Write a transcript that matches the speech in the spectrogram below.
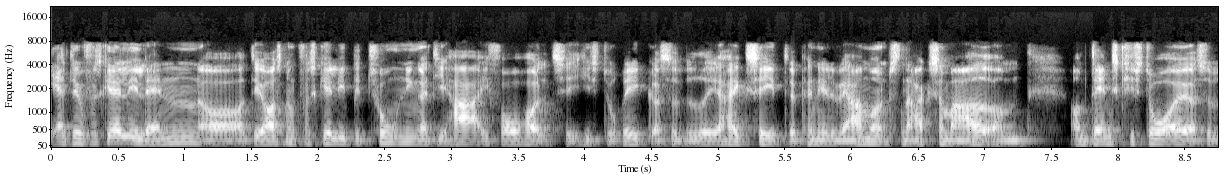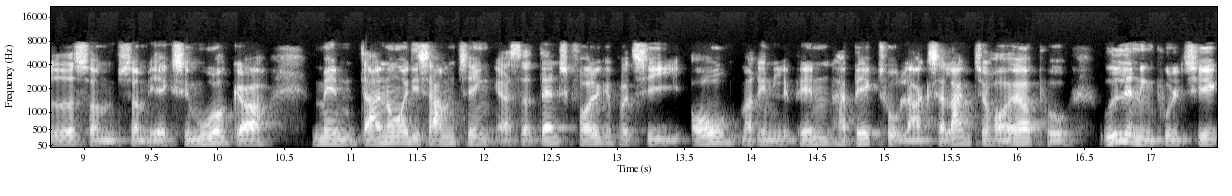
Ja, det er jo forskellige lande, og det er også nogle forskellige betoninger, de har i forhold til historik og så videre. Jeg har ikke set øh, Pernille Vermund snakke så meget om, om dansk historie og så videre, som, som Erik Semur gør, men der er nogle af de samme ting. Altså Dansk Folkeparti og Marine Le Pen har begge to lagt sig langt til højre på udlændingepolitik,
